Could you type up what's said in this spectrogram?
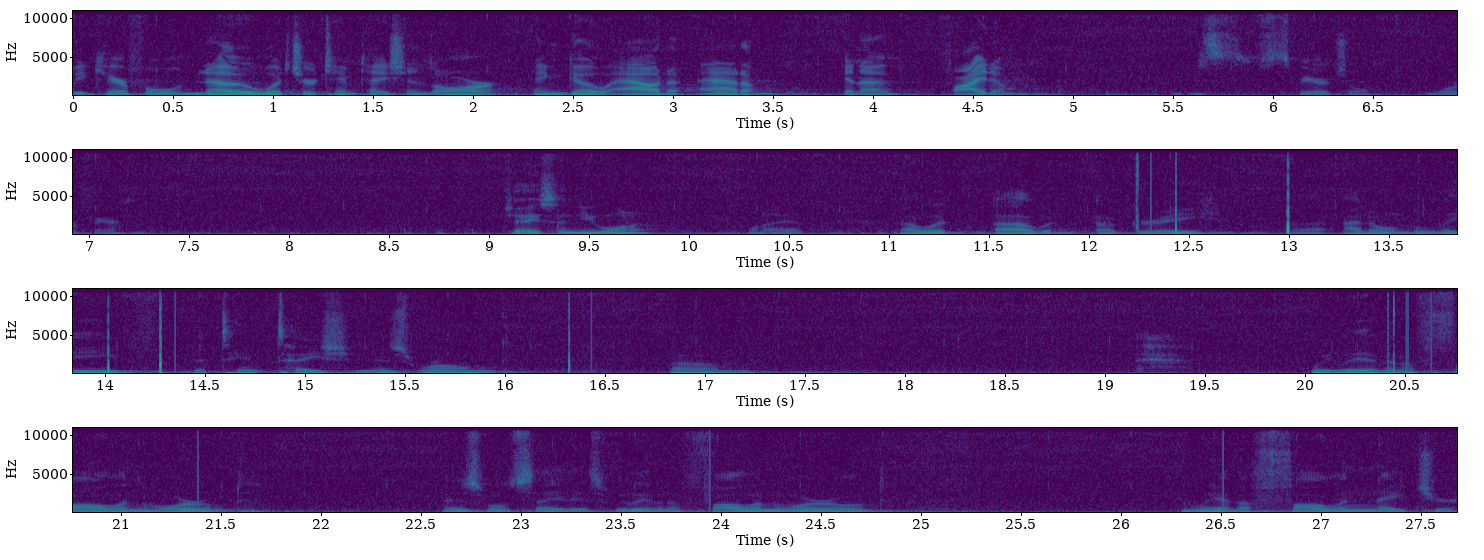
Be careful, know what your temptations are, and go out at them. You know, fight them. It's spiritual warfare. Jason, you wanna wanna add? I would, I would agree. Uh, I don't believe the temptation is wrong. Um, we live in a fallen world. I just want to say this. We live in a fallen world, and we have a fallen nature.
